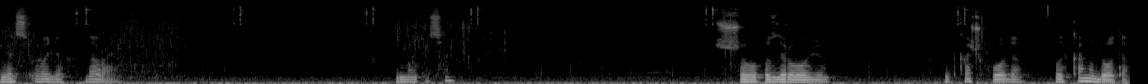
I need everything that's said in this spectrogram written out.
Весь одяг. Давай. Тримайтеся. Що по здоров'ю? Легка шкода. Легка нудота.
